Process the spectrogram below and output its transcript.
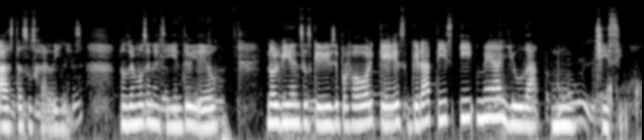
hasta sus jardines. Nos vemos en el siguiente video. No olviden suscribirse por favor que es gratis y me ayuda muchísimo.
